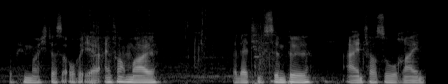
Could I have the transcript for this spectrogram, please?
Ich glaube, hier mache ich das auch eher einfach mal relativ simpel einfach so rein.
